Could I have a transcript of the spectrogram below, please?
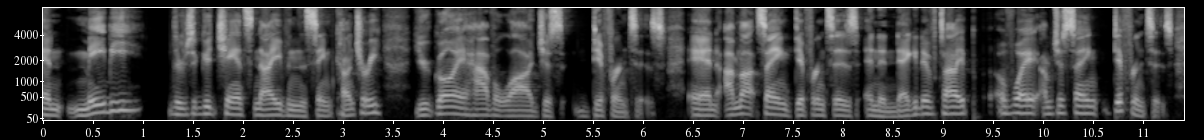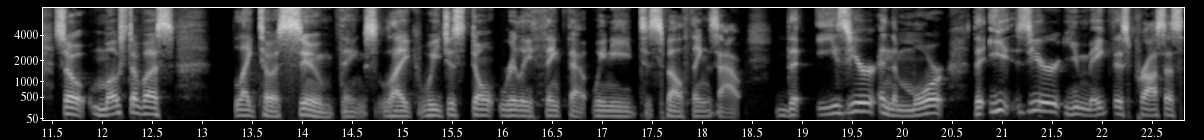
and maybe there's a good chance not even the same country, you're going to have a lot of just differences. And I'm not saying differences in a negative type of way. I'm just saying differences. So most of us like to assume things. Like we just don't really think that we need to spell things out. The easier and the more, the easier you make this process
